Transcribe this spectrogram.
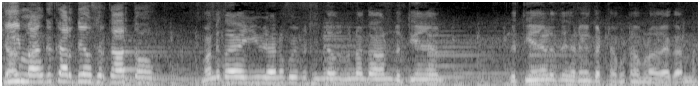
ਕੀ ਮੰਗ ਕਰਦੇ ਹੋ ਸਰਕਾਰ ਤੋਂ? ਮੰਗਤਾ ਹੈ ਜੀ ਵੀ ਸਾਨੂੰ ਕੋਈ ਮਸ਼ੀਨਾਂ ਮਸ਼ੀਨਾਂ ਗਾਂ ਨੂੰ ਦਿੱਤੀਆਂ ਜਾਣ ਦਿੱਤੀਆਂ ਜਾਣ ਤੇ ਸਾਡੀਆਂ ਗੱਠਾ ਗੁੱਠਾ ਬਣਾ ਦਿਆ ਕਰਨ।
